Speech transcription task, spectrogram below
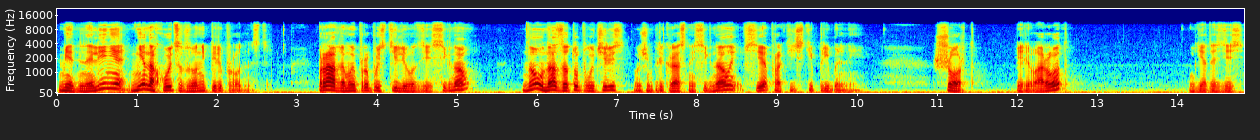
медленная линия не находится в зоне перепроданности. Правда, мы пропустили вот здесь сигнал, но у нас зато получились очень прекрасные сигналы, все практически прибыльные. Шорт, переворот, где-то здесь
